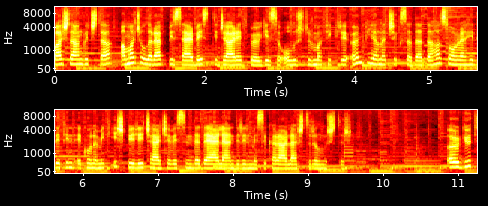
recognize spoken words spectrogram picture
Başlangıçta, amaç olarak bir serbest ticaret bölgesi oluşturma fikri ön plana çıksa da daha sonra hedefin ekonomik işbirliği çerçevesinde değerlendirilmesi kararlaştırılmıştır. Örgüt,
